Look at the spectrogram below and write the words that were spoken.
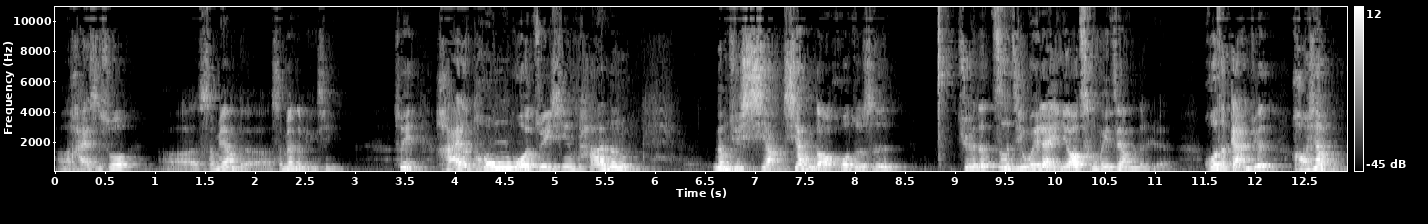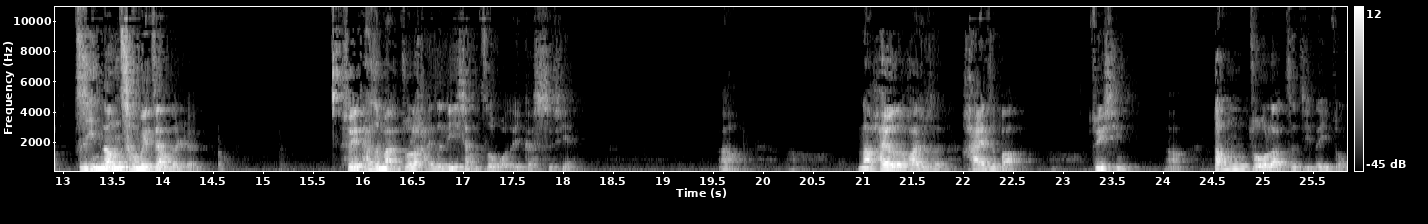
啊，还是说呃什么样的什么样的明星？所以孩子通过追星，他能能去想象到，或者是觉得自己未来也要成为这样的人，或者感觉好像自己能成为这样的人，所以他是满足了孩子理想自我的一个实现啊。那还有的话就是孩子把追星啊当做了自己的一种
